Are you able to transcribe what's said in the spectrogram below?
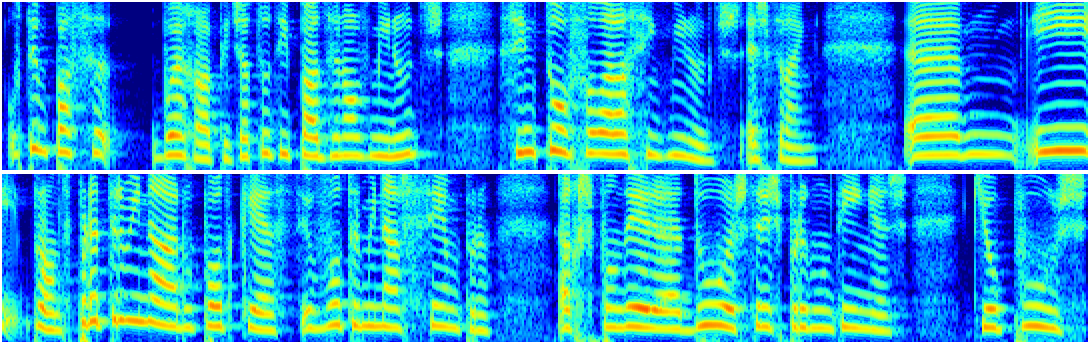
O tempo passa bué rápido. Já estou tipo há 19 minutos, sinto estou a falar há 5 minutos. É estranho. Um, e pronto, para terminar o podcast, eu vou terminar sempre a responder a duas, três perguntinhas que eu pus.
